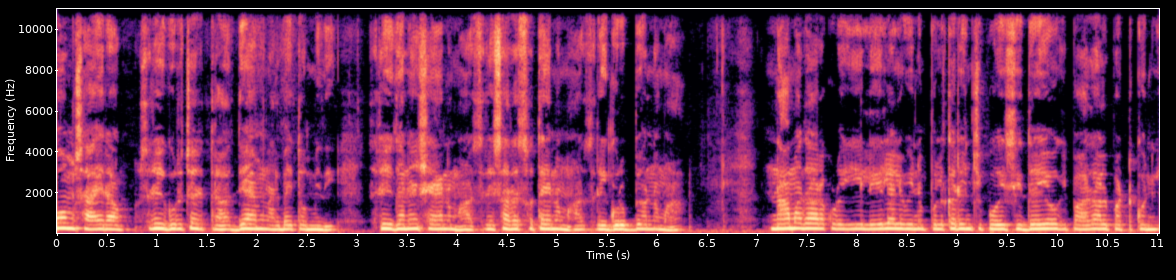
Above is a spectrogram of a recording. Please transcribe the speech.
ఓం సాయిరామ్. శ్రీ గురుచరిత్ర అధ్యాయం నలభై తొమ్మిది. శ్రీ గణేశాయ నమ శ్రీ సరస్వతయ నమ శ్రీ గురుభ్యో నమ. నామధారకుడు ఈ లీలలు విని పులకరించిపోయి సిద్ధయోగి పాదాలు పట్టుకొని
